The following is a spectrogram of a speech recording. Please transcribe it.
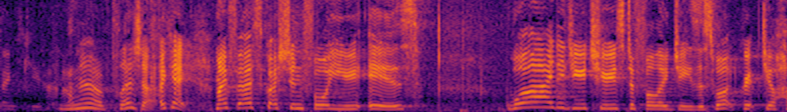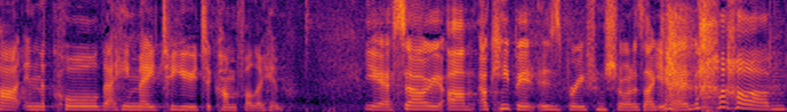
Thank you, Hannah. No, pleasure. Okay, my first question for you is why did you choose to follow Jesus? What gripped your heart in the call that he made to you to come follow him? Yeah, so um, I'll keep it as brief and short as I can. um,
